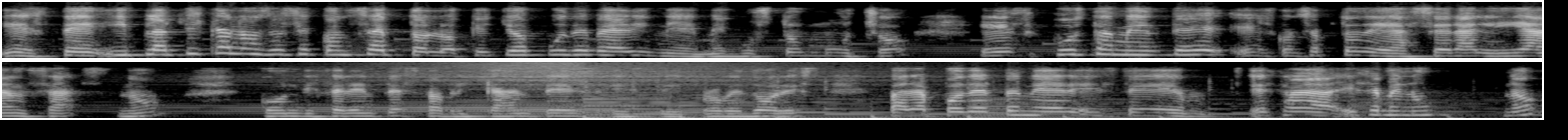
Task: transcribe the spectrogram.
Este, y platícanos de ese concepto. Lo que yo pude ver y me, gustó mucho es justamente el concepto de hacer alianzas, ¿no? Con diferentes fabricantes, este, proveedores, para poder tener este, ese menú ¿no?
